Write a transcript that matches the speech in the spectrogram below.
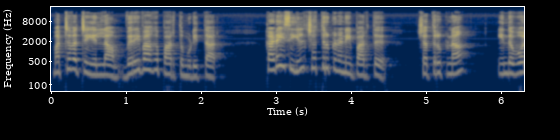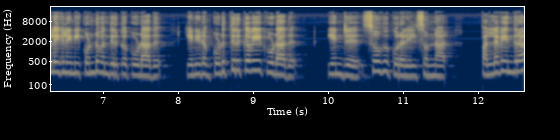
மற்றவற்றை எல்லாம் விரைவாக பார்த்து முடித்தார். கடைசியில் சத்ருக்னனை பார்த்து சத்ருக்னா இந்த ஓலைகளை நீ கொண்டு வந்திருக்க கூடாது. என்னிடம் கொடுத்திருக்கவே கூடாது என்று சோக குரலில் சொன்னார். பல்லவேந்திரா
